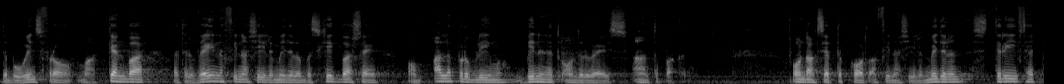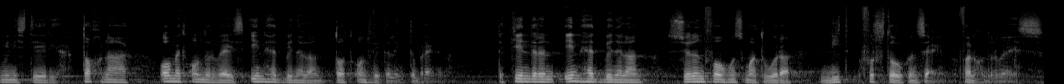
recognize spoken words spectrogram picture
De bewindsvrouw maakt kenbaar dat er weinig financiële middelen beschikbaar zijn om alle problemen binnen het onderwijs aan te pakken. Ondanks het tekort aan financiële middelen streeft het ministerie er toch naar om het onderwijs in het binnenland tot ontwikkeling te brengen. De kinderen in het binnenland zullen volgens Matura niet verstoken zijn van onderwijs.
